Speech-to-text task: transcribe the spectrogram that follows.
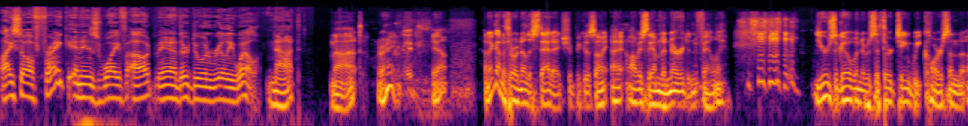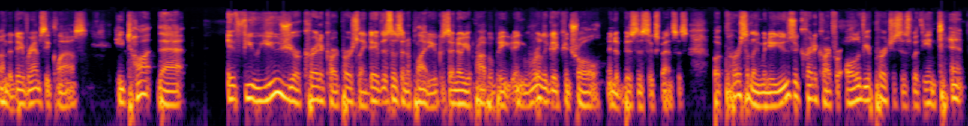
I saw Frank and his wife out. Man, they're doing really well. Not. Not. Right. Yeah. And I got to throw another stat at you because I, I, obviously I'm the nerd in the family. Years ago, when there was a 13 week course on the, on the Dave Ramsey class, he taught that if you use your credit card personally, Dave, this doesn't apply to you because I know you're probably in really good control into business expenses. But personally, when you use a credit card for all of your purchases with the intent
